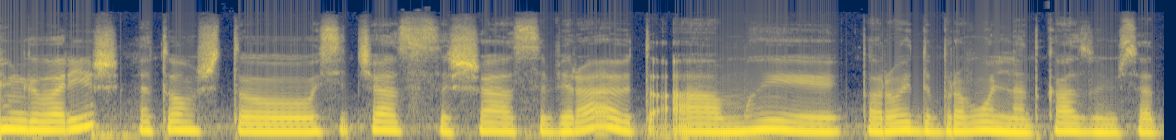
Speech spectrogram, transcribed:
говоришь о том, что сейчас США собирают, а мы порой добровольно отказываемся от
